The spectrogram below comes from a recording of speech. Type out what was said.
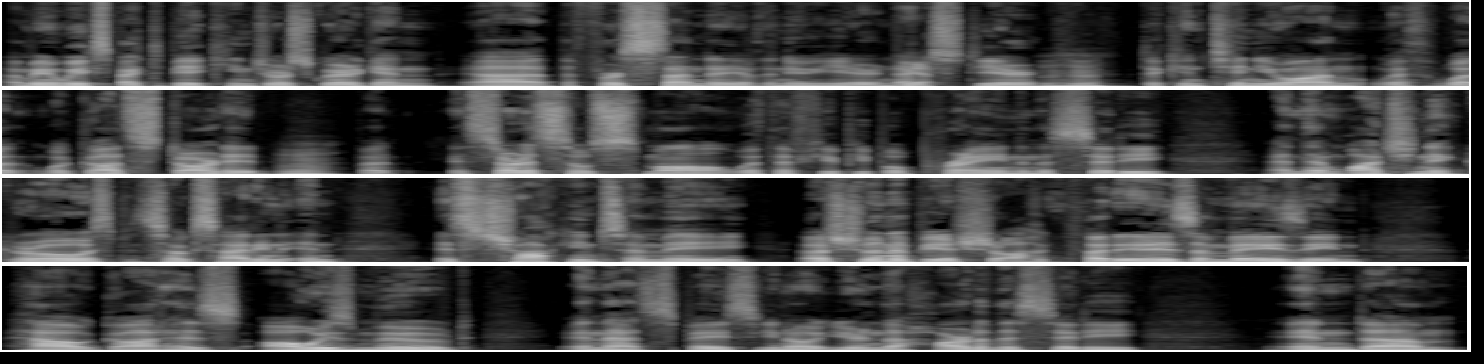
I mean, we expect to be at King George Square again uh, the first Sunday of the new year next year Mhm. to continue on with what, what God started. Mm. But it started so small with a few people praying in the city and then watching it grow. It's been so exciting. And it's shocking to me. Uh, shouldn't be a shock, but it is amazing how God has always moved in that space. You know, you're in the heart of the city and, um,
